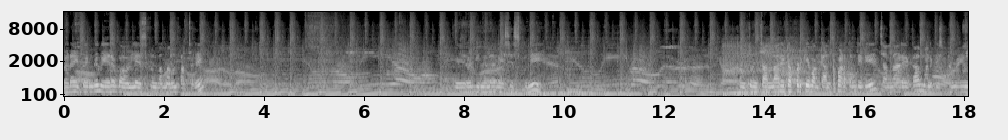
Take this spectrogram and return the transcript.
రెడీ అయిపోయింది. వేరే బౌల్లో వేసుకుందాం మనం పచ్చడి. వేరే గిన్నెలో వేసేసుకుని కొంచెం చల్లారేటప్పటికి ఒక గంట పడుతుంది ఇది. చల్లారాక మనకి ఇష్టమైన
